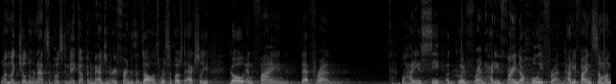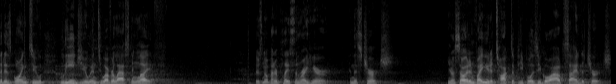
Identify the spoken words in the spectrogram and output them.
Well, unlike children, we're not supposed to make up an imaginary friend as adults. We're supposed to actually go and find that friend. Well, how do you seek a good friend? How do you find a holy friend? How do you find someone that is going to lead you into everlasting life? There's no better place than right here in this church. You know, so I would invite you to talk to people as you go outside the church.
